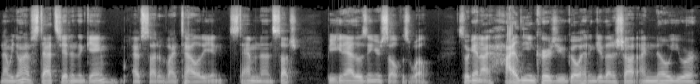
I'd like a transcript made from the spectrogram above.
Now, we don't have stats yet in the game, outside of vitality and stamina and such, but you can add those in yourself as well. So again, I highly encourage you go ahead and give that a shot. I know you are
